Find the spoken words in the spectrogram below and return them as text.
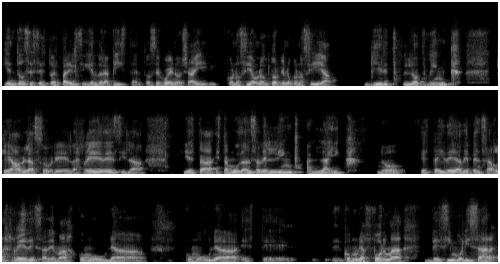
y entonces esto es para ir siguiendo la pista. Entonces, bueno, ya ahí a un autor que no conocía, Geert Lodvink, que habla sobre las redes y, la, y esta, esta mudanza del link al like, ¿no? Esta idea de pensar las redes además como una, como una, este, como una forma de simbolizar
